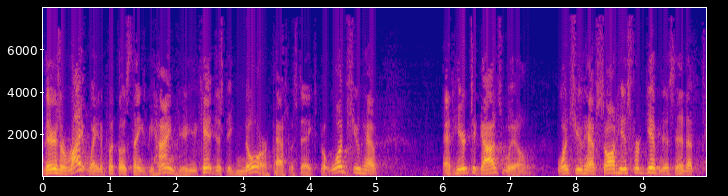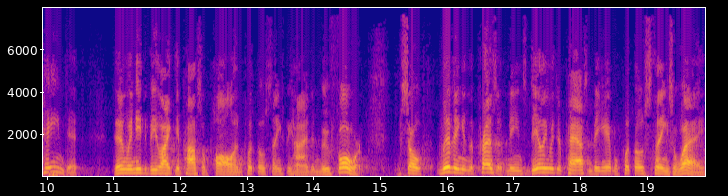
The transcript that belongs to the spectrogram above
there's a right way to put those things behind you. You can't just ignore past mistakes, but once you have adhered to God's will, once you have sought His forgiveness and obtained it, then we need to be like the apostle Paul and put those things behind and move forward. So living in the present means dealing with your past and being able to put those things away.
